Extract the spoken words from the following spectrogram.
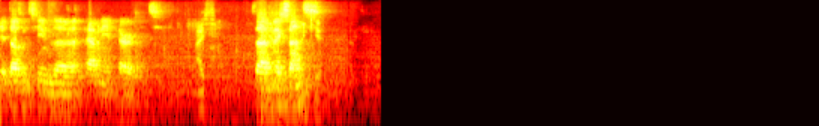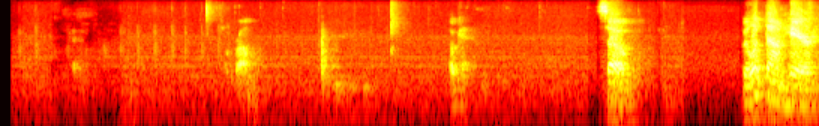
it doesn't seem to have any inheritance. I see. Does that make Yes, thank sense? problem. Okay. So, we look down here.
